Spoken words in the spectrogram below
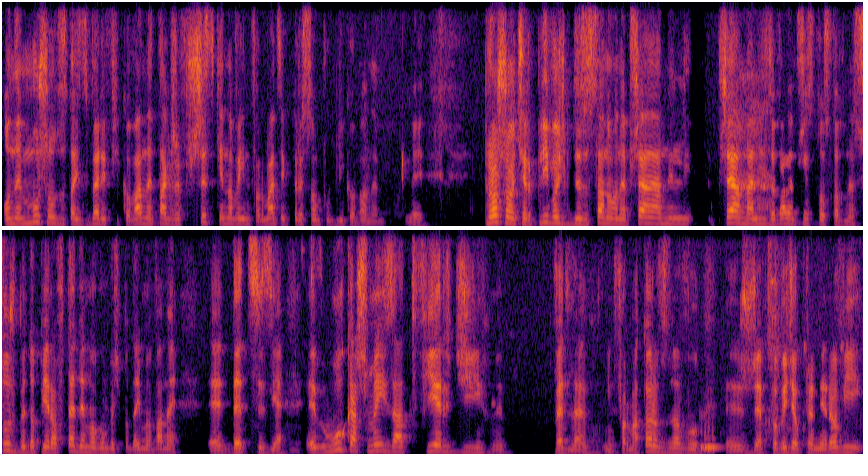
One muszą zostać zweryfikowane, także wszystkie nowe informacje, które są publikowane. Proszę o cierpliwość, gdy zostaną one przeanali- przeanalizowane przez stosowne służby, dopiero wtedy mogą być podejmowane e, decyzje. E, Łukasz Mejza twierdzi, e, wedle informatorów znowu, e, że powiedział premierowi,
